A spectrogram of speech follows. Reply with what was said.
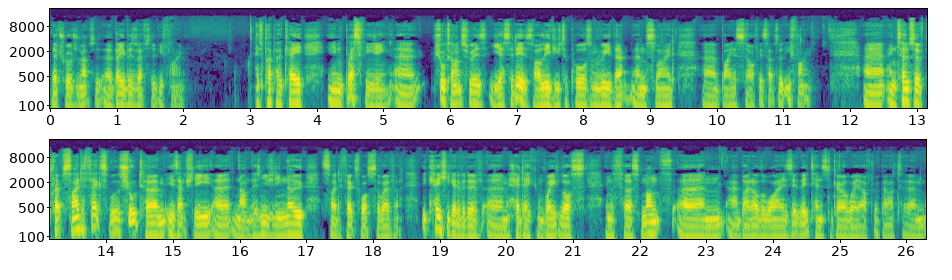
their children, uh, babies are absolutely fine. Is PrEP okay in breastfeeding? Uh, short answer is yes, it is. I'll leave you to pause and read that um, slide uh, by yourself. It's absolutely fine. Uh, in terms of PrEP side effects, well, short term is actually uh, none. There's usually no side effects whatsoever. You occasionally get a bit of um, headache and weight loss in the first month, um, uh, but otherwise it, it, tends to go away after about um,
